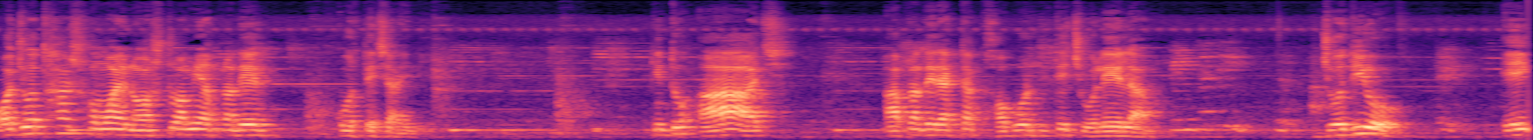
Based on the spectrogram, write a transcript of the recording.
অযথা সময় নষ্ট আমি আপনাদের করতে চাইনি। কিন্তু আজ আপনাদের একটা খবর দিতে চলে এলাম। যদিও এই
